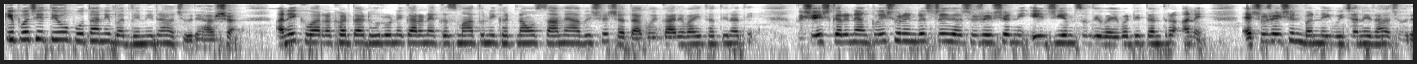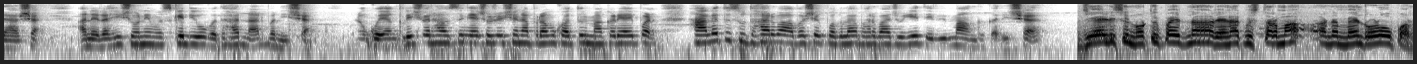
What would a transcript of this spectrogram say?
કે પછી તેઓ પોતાની બદલીની રાહ જોઈ રહ્યા છે. અનેકવાર રખડતા ઢોરોને કારણે અકસ્માતોની ઘટનાઓ સામે આવી છે, છતાં કોઈ કાર્યવાહી થતી નથી. વિશેષ કરીને અંકલેશ્વર ઇન્ડસ્ટ્રીઝ એસોસિએશનની એજીએમ સુધી વહીવટીતંત્ર અને એસોસિએશન બંને એકબીજાની રાહ જોઈ રહ્યા છે અને રહીશોની મુશ્કેલીઓ વધારનાર બનીશે લોકોએ અંકલેશ્વર હાઉસિંગ એસોસિએશનના પ્રમુખ અતુલ માકડિયાએ પણ હાલત સુધારવા આવશ્યક પગલાં ભરવા જોઈએ તેવી માંગ કરી છે. જીઆઈડીસી નોટિફાઈડના રહેણાંક વિસ્તારમાં અને મેઇન રોડો ઉપર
